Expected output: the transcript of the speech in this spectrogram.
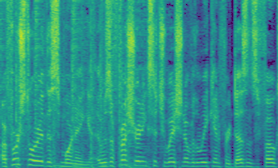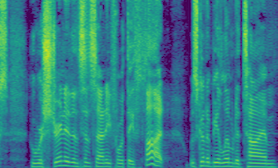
Our first story this morning. It was a frustrating situation over the weekend for dozens of folks who were stranded in Cincinnati for what they thought was going to be a limited time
